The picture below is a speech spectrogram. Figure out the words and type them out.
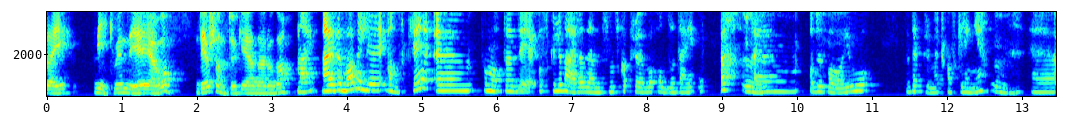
deg like mye ned, jeg òg. Det skjønte jo ikke jeg der og da. Nei, nei, det var veldig vanskelig. Um, på en måte det å skulle være den som skal prøve å holde deg oppe. Um, og du var jo deprimert ganske lenge. Mm. Uh,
